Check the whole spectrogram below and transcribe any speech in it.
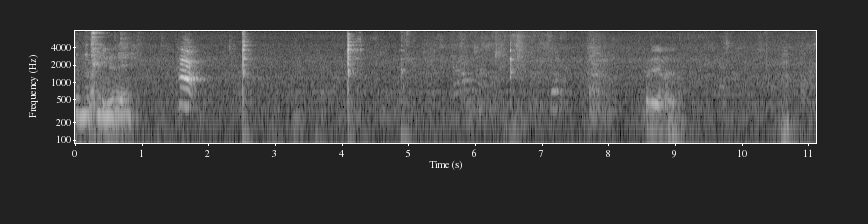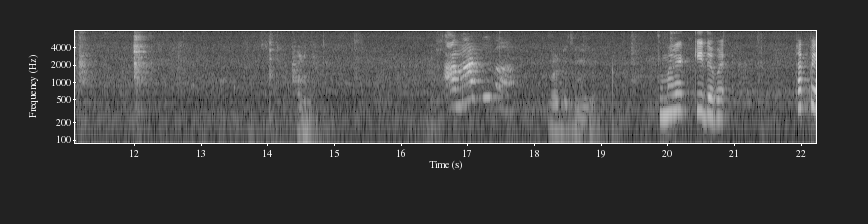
তুমি না, ঠিক আছে হ্যাঁ। পড়ে যাবে না আলু আমার দিবা আমার একটা চিংড়ি দাও। তোমার কি দেবে? থাকবে?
